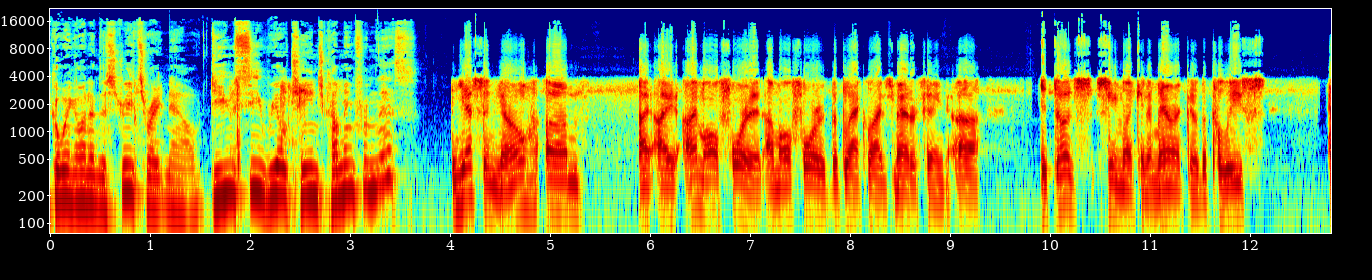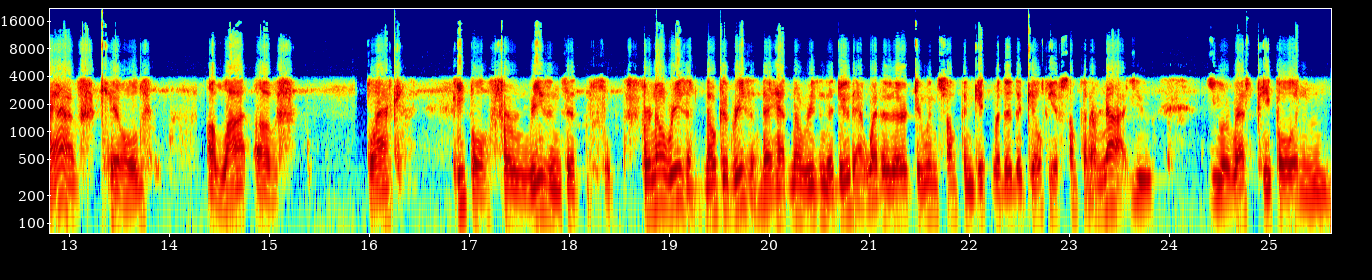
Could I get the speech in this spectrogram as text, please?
going on in the streets right now? Do you see real change coming from this? Yes and no. Um, I, I, am all for it. I'm all for the Black Lives Matter thing. Uh, it does seem like in America, the police have killed a lot of black people for reasons that for no reason, no good reason. They have no reason to do that. Whether they're doing something, whether they're guilty of something or not, you you arrest people and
